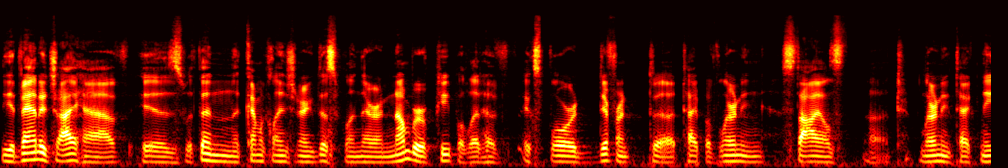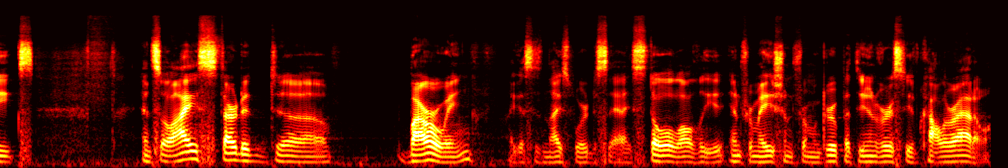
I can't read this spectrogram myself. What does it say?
The advantage I have is within the chemical engineering discipline, there are a number of people that have explored different uh, type of learning styles, uh, learning techniques. And so I started uh, borrowing, I guess is a nice word to say, I stole all the information from a group at the University of Colorado.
